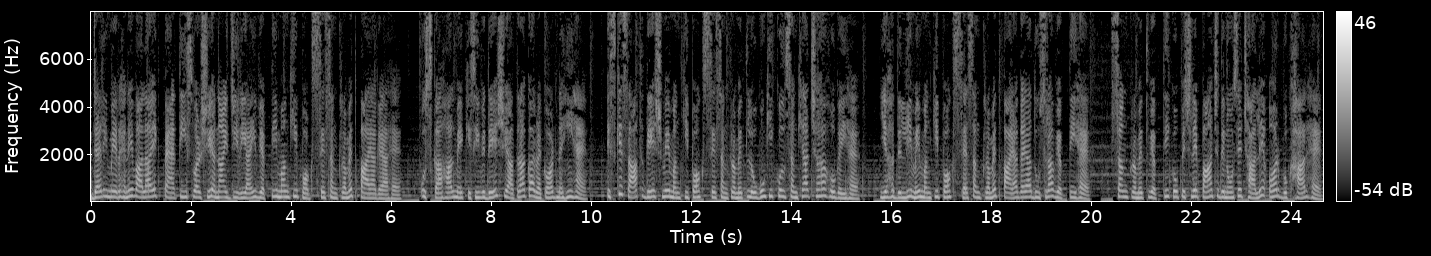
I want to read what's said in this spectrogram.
दिल्ली में रहने वाला एक 35 वर्षीय नाइजीरियाई व्यक्ति मंकी पॉक्स से संक्रमित पाया गया है। उसका हाल में किसी विदेश यात्रा का रिकॉर्ड नहीं है। इसके साथ देश में मंकी पॉक्स से संक्रमित लोगों की कुल संख्या छह हो गई है। यह दिल्ली में मंकी पॉक्स से संक्रमित पाया गया दूसरा व्यक्ति है। संक्रमित व्यक्ति को पिछले पाँच दिनों से छाले और बुखार है।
